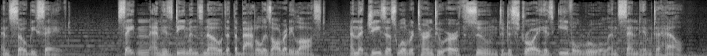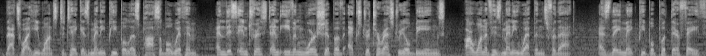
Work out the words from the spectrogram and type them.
and so be saved. Satan and his demons know that the battle is already lost, and that Jesus will return to earth soon to destroy his evil rule and send him to hell. That's why he wants to take as many people as possible with him, and this interest and even worship of extraterrestrial beings are one of his many weapons for that, as they make people put their faith,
